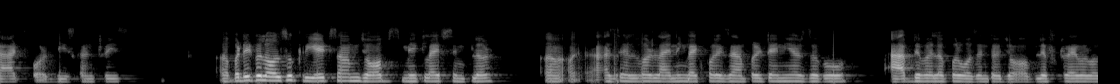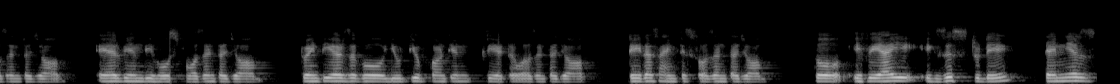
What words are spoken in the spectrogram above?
that for these countries. Uh, but it will also create some jobs make life simpler. Uh, as a silver lining like for example 10 years ago app developer wasn't a job lyft driver wasn't a job. Airbnb host wasn't a job. 20 years ago, YouTube content creator wasn't a job, data scientist wasn't a job. So if AI exists today, 10 years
